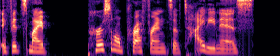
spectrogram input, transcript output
if it's my personal preference of tidiness,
